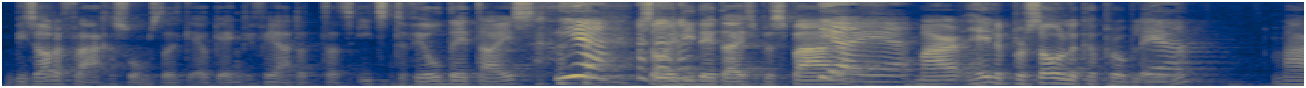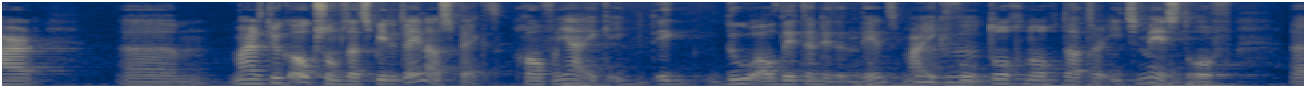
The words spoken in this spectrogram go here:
bizarre vragen soms. Dat ik ook denk van ja, dat, dat is iets te veel details. Ja. Zal je die details besparen? ja, ja. Maar hele persoonlijke problemen. Ja. Maar, ehm, maar natuurlijk ook soms dat spirituele aspect. Gewoon van ja, ik, ik, ik doe al dit en dit en dit, maar ik Mhm. voel toch nog dat er iets mist. Of eh,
